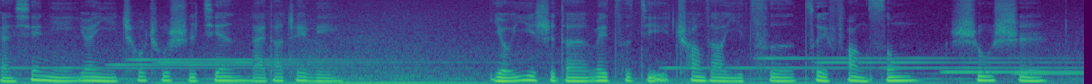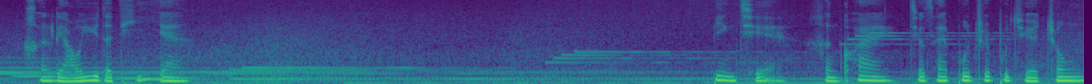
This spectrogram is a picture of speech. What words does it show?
感谢你愿意抽出时间来到这里，有意识的为自己创造一次最放松、舒适和疗愈的体验，并且很快就在不知不觉中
